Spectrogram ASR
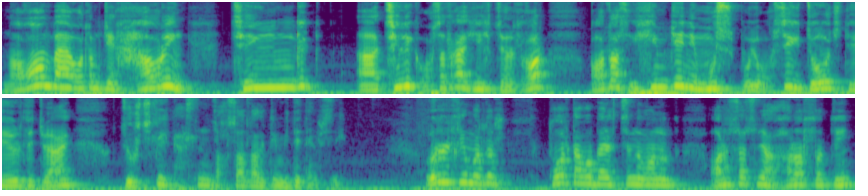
ногоон байгууламжийн хаврын цэнгэг цэник усалгаа хийх зорилгоор голоос их хэмжээний мүс буюу усыг зөөж тээвэрлэж байгааг зөрчлийг таслан зогсоолоо гэдэг мэдээ тавьсан. Өөрөөр хэлэх юм бол туул дагуу баригдсан нөгөө нэг орон сууцны хорооллуудын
